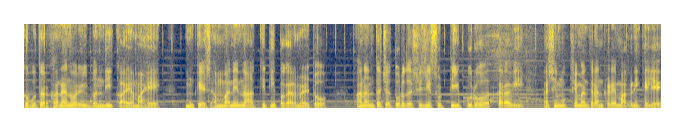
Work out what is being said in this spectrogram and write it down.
कबूतरखान्यांवरील बंदी कायम आहे. मुकेश अंबानींना किती पगार मिळतो? अनंत चतुर्दशीची सुट्टी पूर्ववत करावी अशी मुख्यमंत्र्यांकडे मागणी केली आहे.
